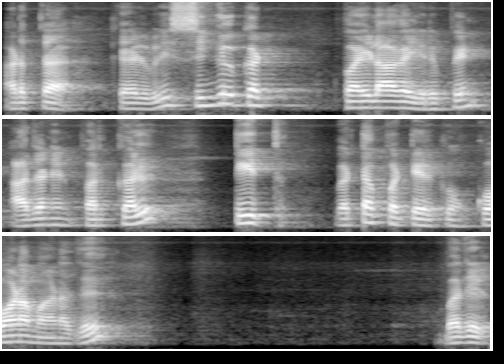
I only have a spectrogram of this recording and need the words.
அடுத்த கேள்வி சிங்கிள் கட் பயிலாக இருப்பின் அதனின் பற்கள் டீத் வெட்டப்பட்டிருக்கும் கோணமானது. பதில்.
